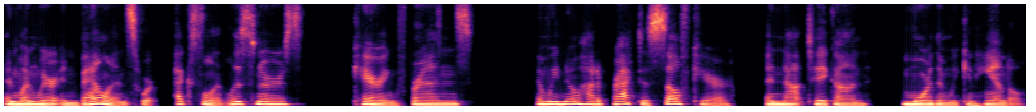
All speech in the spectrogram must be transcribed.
And when we're in balance, we're excellent listeners, caring friends, and we know how to practice self care and not take on more than we can handle.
